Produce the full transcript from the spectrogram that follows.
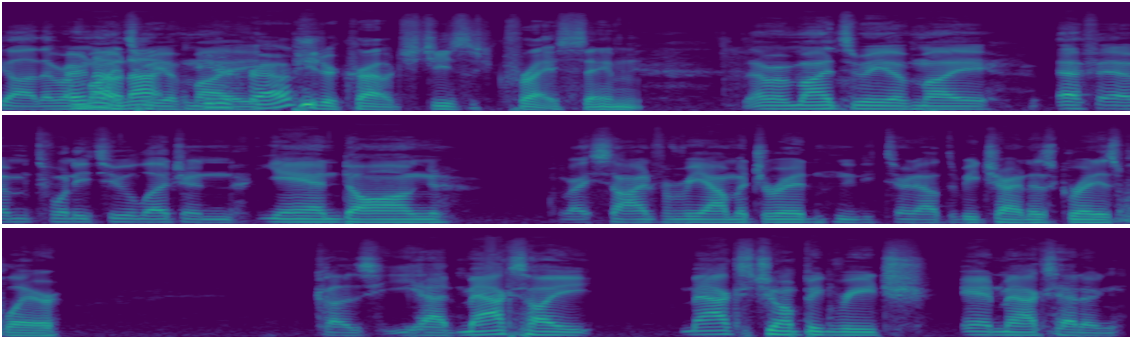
God, that Or no, reminds me of Peter my. Crouch? Peter Crouch, Jesus Christ, same. That reminds me of my FM twenty two legend Yan Dong, who I signed from Real Madrid, and he turned out to be China's greatest player because he had max height, max jumping reach, and max heading.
